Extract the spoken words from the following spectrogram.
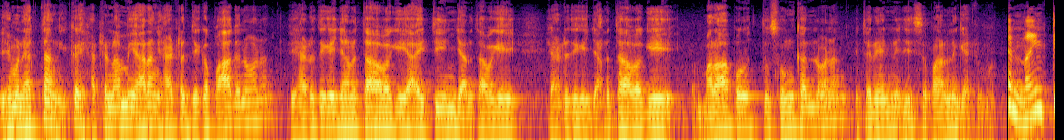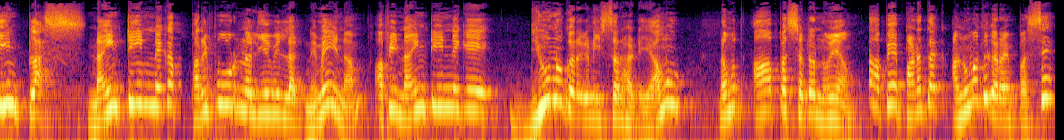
එහෙම නැත්නම් එක 69 අරන් 62 පාගනවනම් ඒ 62 ජනතාවගේ අයිතීන් ජනතාවගේ 62 ජනතාවගේ බලාපොරොත්තු සුන් කරනවා නම් එතන එන්නේ දේශපාලන ගැටුම. 19 ප්ලස් 19 එක පරිපූර්ණ ලියවිල්ලක් නෙමෙයි නම් අපි 19 එකේ දියුණු කරගෙන ඉස්සරහට යමු නමුත් ආපස්සට නොයම්. අපේ පනතක් අනුමත කරයින් පස්සේ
